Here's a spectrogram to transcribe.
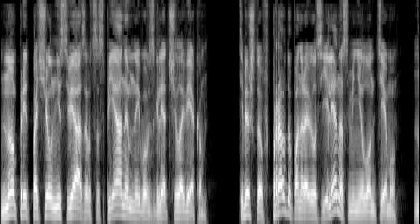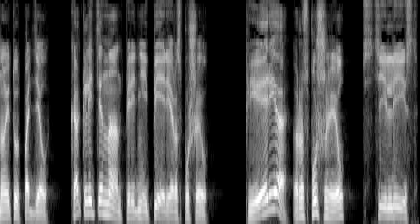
но предпочел не связываться с пьяным, на его взгляд, человеком. «Тебе что, вправду понравилась Елена?» — сменил он тему. Но и тут поддел. Как лейтенант перед ней перья распушил. «Перья? Распушил? Стилист!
